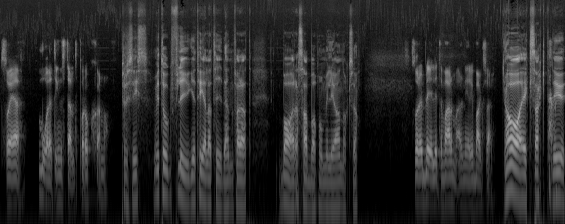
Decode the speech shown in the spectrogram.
så är målet inställt på Rocksjön. Då. Precis, vi tog flyget hela tiden för att bara sabba på miljön också. Så det blir lite varmare nere i Baggsvärd. Ja, exakt. Det är, ju,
